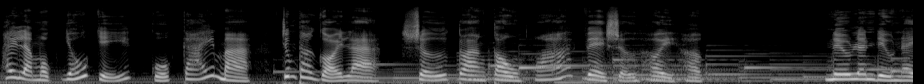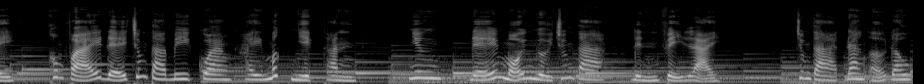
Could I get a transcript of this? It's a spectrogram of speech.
hay là một dấu chỉ của cái mà chúng ta gọi là sự toàn cầu hóa về sự hời hợt? Nêu lên điều này, không phải để chúng ta bi quan hay mất nhiệt thành, nhưng để mỗi người chúng ta định vị lại chúng ta đang ở đâu?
